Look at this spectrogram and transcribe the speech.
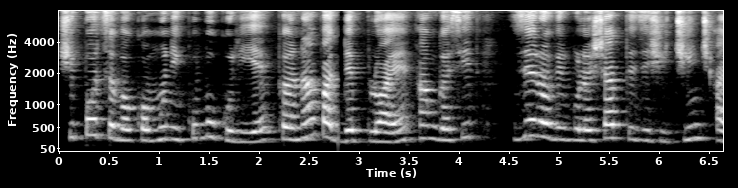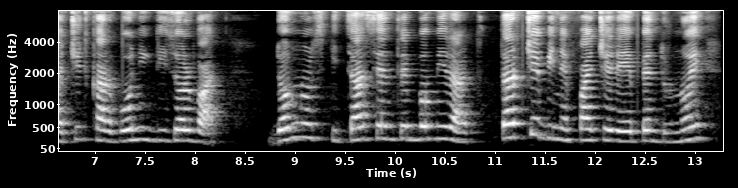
și pot să vă comunic cu bucurie că în apa de ploaie am găsit 0,75 acid carbonic dizolvat. Domnul Spița se întrebă mirat, dar ce binefacere e pentru noi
